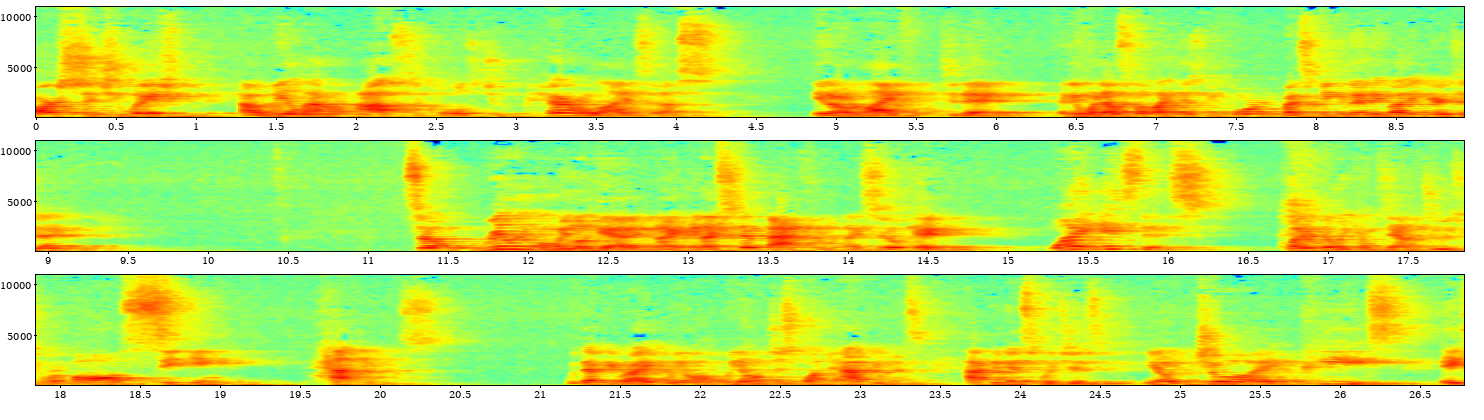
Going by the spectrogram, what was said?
our situation, how we allow obstacles to paralyze us in our life today. Anyone else felt like this before? Am I speaking to anybody here today? So, really, when we look at it, and I, and I step back from it and I say, okay, why is this? What it really comes down to is we're all seeking happiness. Would that be right? We all, we all just want happiness. Happiness, which is, you know, joy, peace, a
